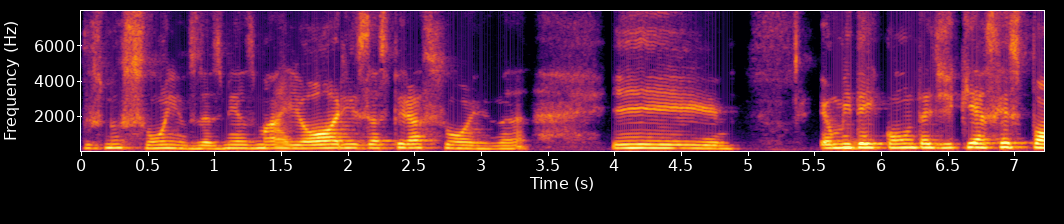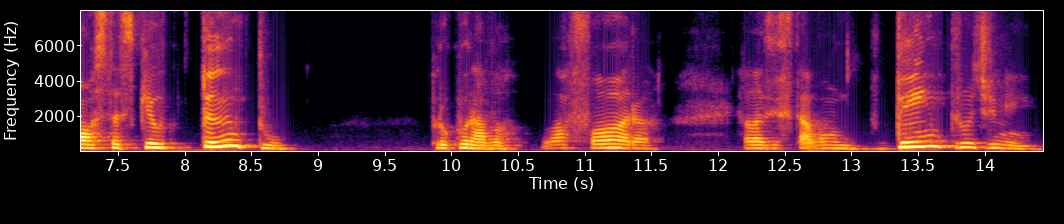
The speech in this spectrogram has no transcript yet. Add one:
dos meus sonhos, das minhas maiores aspirações, né? E eu me dei conta de que as respostas que eu tanto procurava lá fora, elas estavam dentro de mim.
